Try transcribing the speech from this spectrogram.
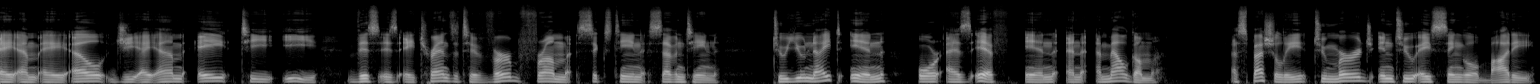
A M A L G A M A T E. This is a transitive verb from 1617. To unite in or as if in an amalgam, especially to merge into a single body.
